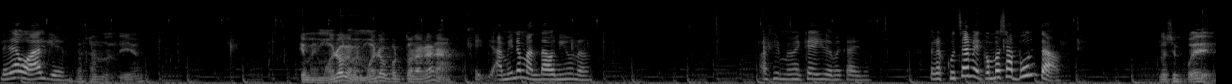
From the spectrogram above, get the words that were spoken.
Le he dado a alguien. ¿Qué está pasando, tío? Que me muero, que me muero por toda la cara. A mí no me han dado ni una. Ah, sí, me he caído, me he caído. Pero escúchame, ¿cómo se apunta? No se puede.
